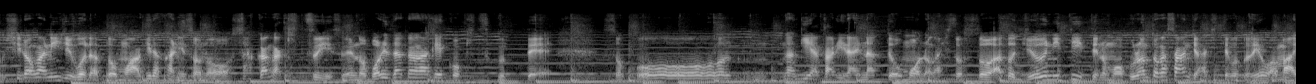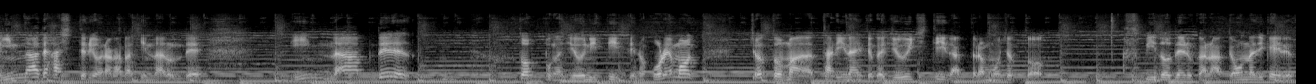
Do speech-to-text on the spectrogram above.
後ろが25だともう明らかにその坂がきついですね。上り坂が結構きつくってそこがギア足りないなって思うのが一つとあと 12T っていうのもフロントが38ってことで要はまあインナーで走ってるような形になるんでインナーでトップが 12T っていうのはこれもちょっとまあ足りないというか 11T だったらもうちょっとスピード出るかなって同じ系列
